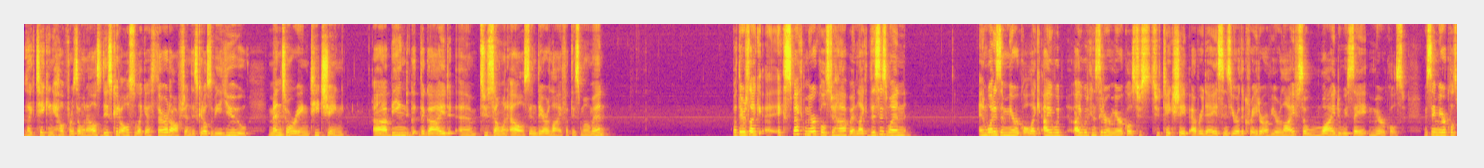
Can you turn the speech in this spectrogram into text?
like taking help from someone else this could also like a third option. This could also be you mentoring teaching uh, being the guide um, to someone else in their life at this moment. But there's like expect miracles to happen. Like this is when and what is a miracle? Like i would i would consider miracles to, to take shape every day since you're the creator of your life. So why do we say miracles we say miracles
